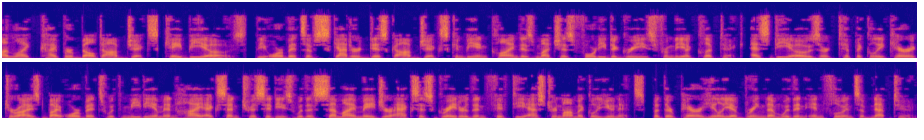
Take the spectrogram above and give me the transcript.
Unlike Kuiper belt objects KBOs, the orbits of scattered disk objects can be inclined as much as 40 degrees from the ecliptic. SDOs are typically characterized by orbits with medium and high eccentricities with a semi-major axis greater than 50 astronomical units, but their perihelia bring them within influence of Neptune.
